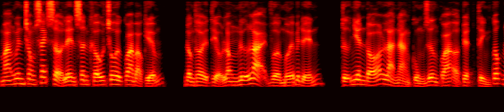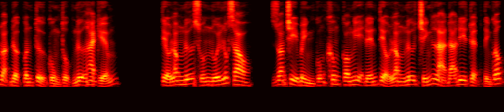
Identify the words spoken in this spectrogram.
Mà nguyên trong sách sở lên sân khấu trôi qua bảo kiếm, đồng thời tiểu long nữ lại vừa mới biết đến, tự nhiên đó là nàng cùng dương quá ở tuyệt tình cốc đoạt được quân tử cùng thục nữ hai kiếm. Tiểu long nữ xuống núi lúc sau doan trị bình cũng không có nghĩ đến tiểu long nữ chính là đã đi tuyệt tình cốc.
